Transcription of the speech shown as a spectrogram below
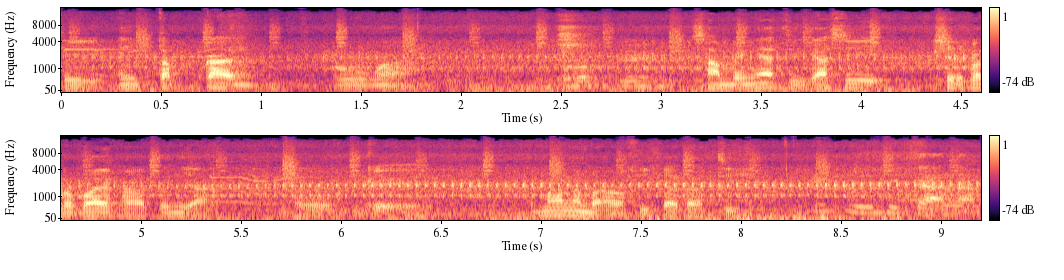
diintepkan rumah Oke. sampingnya dikasih silver play button ya oke ke mana mbak Alvika tadi Di dalam.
